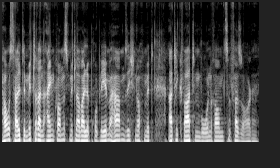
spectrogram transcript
Haushalte mittleren Einkommens mittlerweile Probleme haben, sich noch mit adäquatem Wohnraum zu versorgen.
